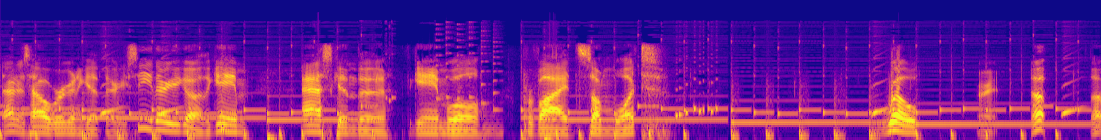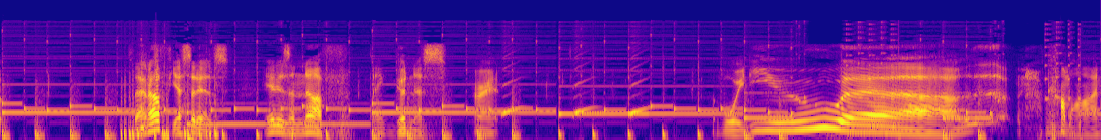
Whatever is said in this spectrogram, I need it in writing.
That is how we're to get there. You see, there you go. The game, ask and the, the game will provide somewhat. Whoa! Alright. Up, up. Is that enough? Yes, it is. It is enough. Thank goodness. Alright. Avoid you. Uh, come on.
